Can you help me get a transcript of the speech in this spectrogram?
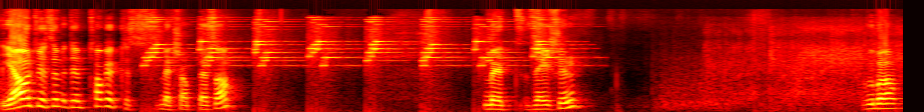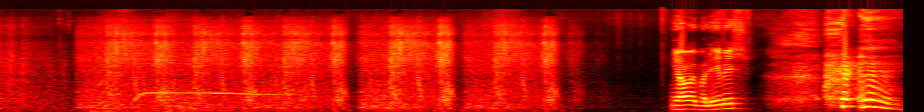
Ja, und wir sind mit dem Togekiss-Matchup besser. Mit Seishin. Rüber. Ja, überlebe ich.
